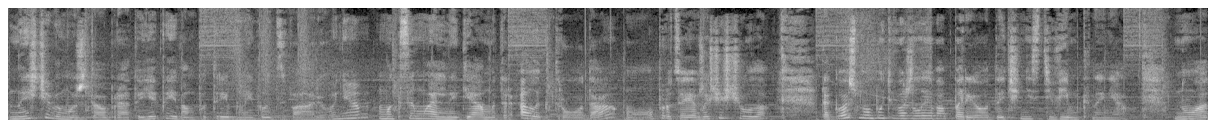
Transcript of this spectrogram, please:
Нижче ви можете обрати, який вам потрібний вид зварювання, максимальний діаметр електрода. О, про це я вже щось чула. Також, мабуть, важлива періодичність вімкнення. Ну а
